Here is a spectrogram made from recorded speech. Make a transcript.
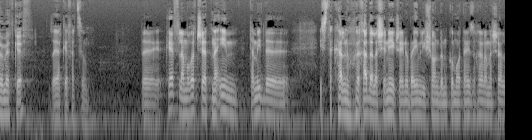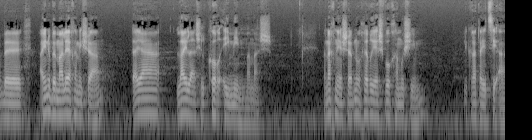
באמת כיף? זה היה כיף עצום. כיף למרות שהתנאים, תמיד uh, הסתכלנו אחד על השני כשהיינו באים לישון במקומות. אני זוכר למשל, ב... היינו במעלה החמישה, היה לילה של קור אימים ממש. אנחנו ישבנו, החבר'ה ישבו חמושים לקראת היציאה,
